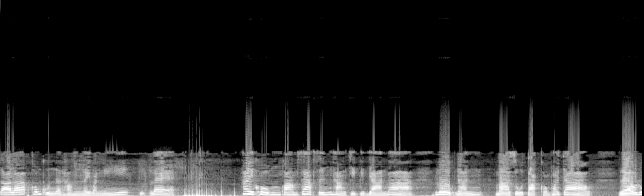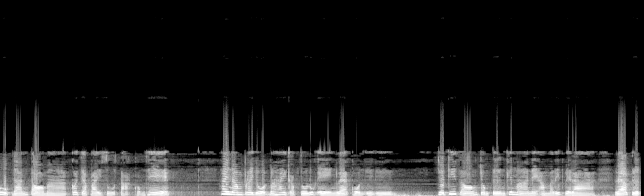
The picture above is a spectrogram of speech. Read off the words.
สาระของคุณธรรมในวันนี้จุดแรก ให้คงความซาบซึ้งทางจิตวิญญาณว่า ลูกนั้นมาสู่ตักของพระเจ้า แล้วลูกนั้นต่อมาก็จะไปสู่ตักของเทพ ให้นำประโยชน์มาให้กับตัวลูกเองและคนอื่นๆ จุดที่สองจงตื่นขึ้นมาในอมฤตเวลา แล้วตรึก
